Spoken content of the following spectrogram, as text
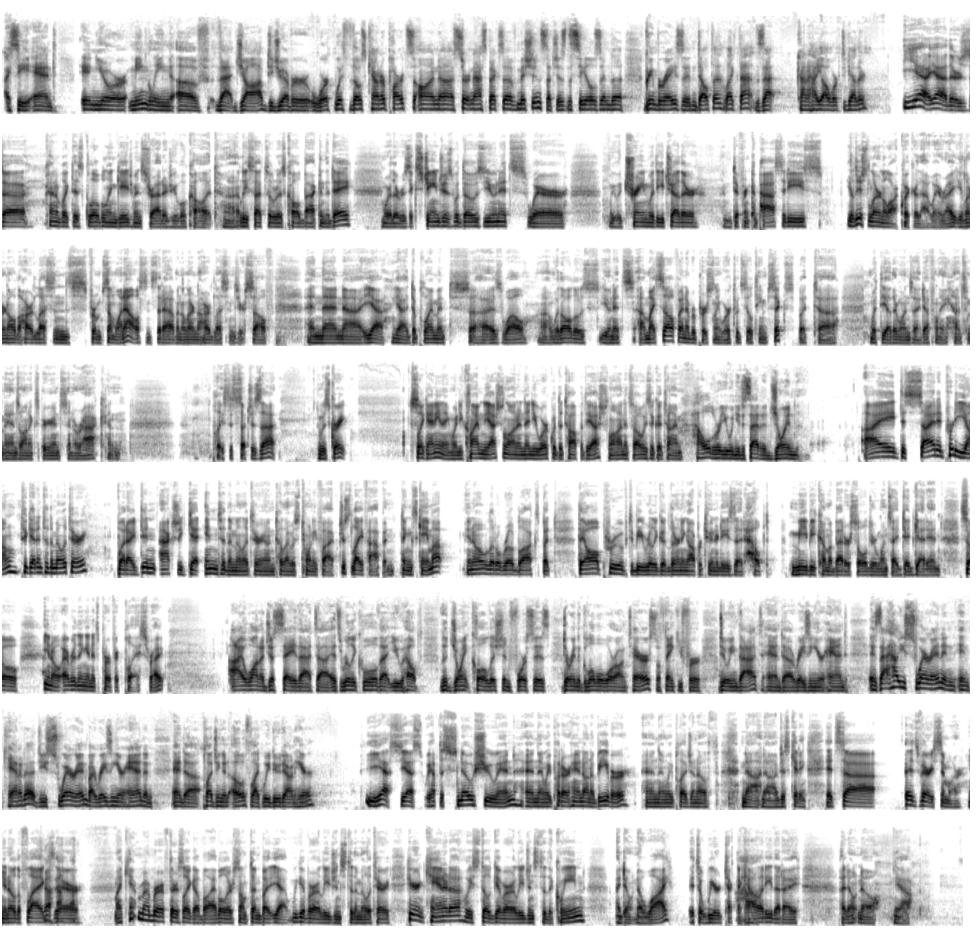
I see. And in your mingling of that job, did you ever work with those counterparts on uh, certain aspects of missions, such as the SEALs and the Green Berets and Delta, like that? Is that kind of how you all work together? Yeah, yeah. There's uh, kind of like this global engagement strategy, we'll call it. Uh, at least that's what it was called back in the day, where there was exchanges with those units, where we would train with each other in different capacities. You'll just learn a lot quicker that way, right? You learn all the hard lessons from someone else instead of having to learn the hard lessons yourself. And then, uh, yeah, yeah, deployment uh, as well uh, with all those units. Uh, myself, I never personally worked with SEAL Team 6, but uh, with the other ones, I definitely had some hands on experience in Iraq and places such as that. It was great. It's like anything. When you climb the echelon and then you work with the top of the echelon, it's always a good time. How old were you when you decided to join I decided pretty young to get into the military, but I didn't actually get into the military until I was 25. Just life happened. Things came up, you know, little roadblocks, but they all proved to be really good learning opportunities that helped me become a better soldier once I did get in. So, you know, everything in its perfect place, right? I want to just say that uh, it's really cool that you helped the Joint Coalition forces during the global war on terror. So thank you for doing that and uh, raising your hand. Is that how you swear in, in in Canada? Do you swear in by raising your hand and and uh, pledging an oath like we do down here? Yes, yes. We have to snowshoe in and then we put our hand on a beaver and then we pledge an oath. No, no, I'm just kidding. It's uh it's very similar. You know, the flag's there. I can't remember if there's like a Bible or something, but yeah, we give our allegiance to the military. Here in Canada, we still give our allegiance to the Queen. I don't know why. It's a weird technicality uh-huh. that I I don't know. Yeah.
